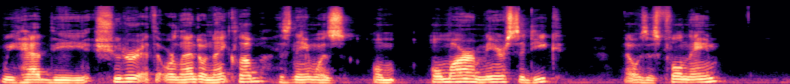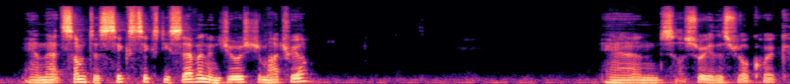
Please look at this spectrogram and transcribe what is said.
We had the shooter at the Orlando nightclub. His name was Omar Mir Seddique. That was his full name. And that summed to 667 in Jewish gematria. And I'll show you this real quick.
